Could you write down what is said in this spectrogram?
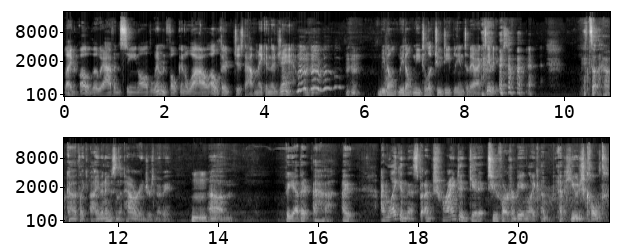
like, Mhm. oh, though we haven't seen all the women folk in a while. Oh, they're just out making their jam. We don't we don't need to look too deeply into their activities. it's oh god, like Ivan Ooze in the Power Rangers movie. Mhm. Um, but yeah, there. Uh, I I'm liking this, but I'm trying to get it too far from being like a, a huge cult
